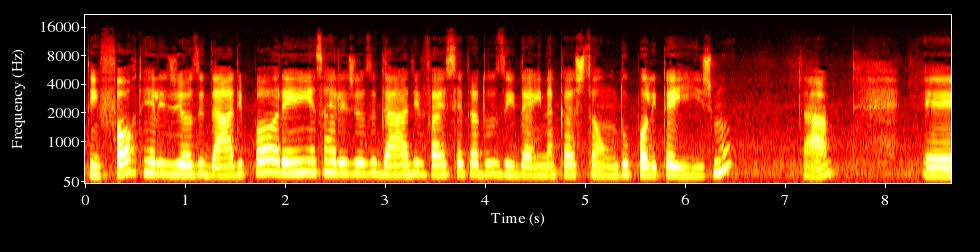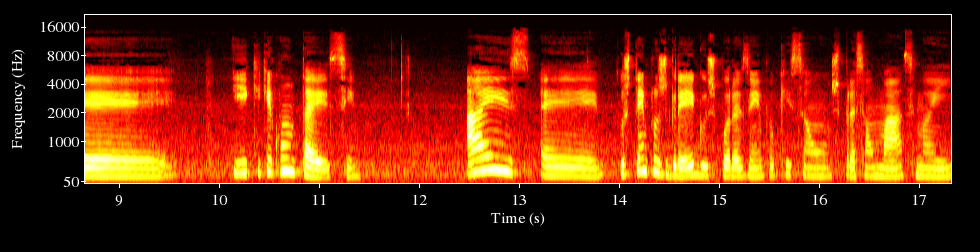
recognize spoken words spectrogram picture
Tem forte religiosidade, porém essa religiosidade vai ser traduzida aí na questão do politeísmo, tá? É... E o que, que acontece? As, é, os templos gregos, por exemplo, que são expressão máxima aí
